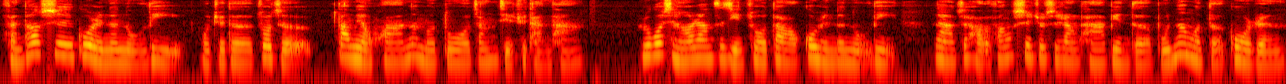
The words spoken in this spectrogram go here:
反倒是过人的努力，我觉得作者倒没有花那么多章节去谈它。如果想要让自己做到过人的努力，那最好的方式就是让它变得不那么的过人。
